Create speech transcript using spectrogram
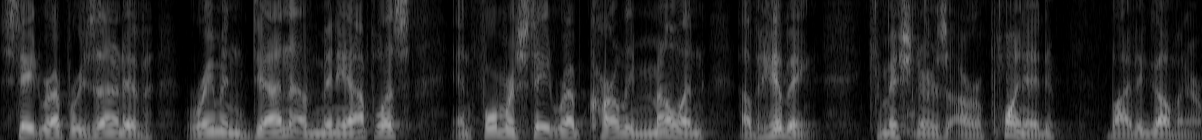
State Representative Raymond Dehn of Minneapolis, and former State Rep Carly Melin of Hibbing. Commissioners are appointed by the governor.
